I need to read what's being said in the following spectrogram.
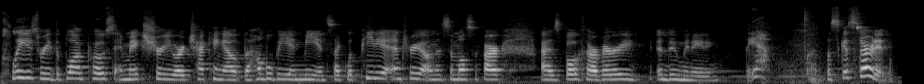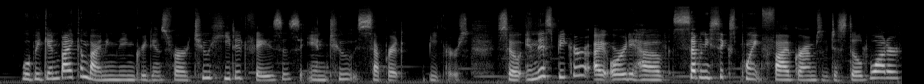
please read the blog post and make sure you are checking out the Humblebee and Me encyclopedia entry on this emulsifier as both are very illuminating. But yeah, Let's get started. We'll begin by combining the ingredients for our two heated phases in two separate beakers. So in this beaker, I already have 76.5 grams of distilled water,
